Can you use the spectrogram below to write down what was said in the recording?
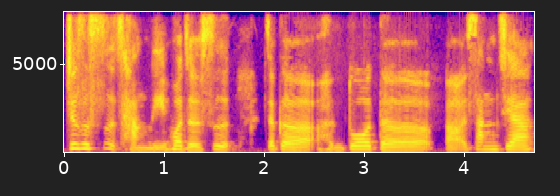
就是市场里或者是这个很多的呃商家。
